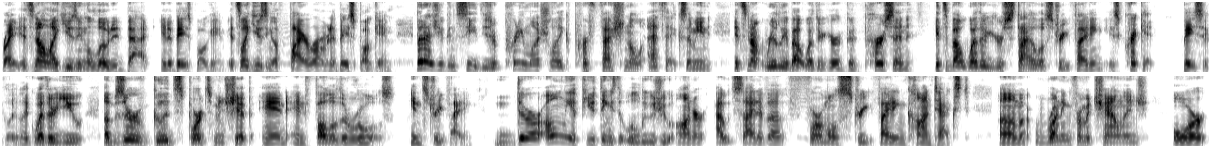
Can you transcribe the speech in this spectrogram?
Right. It's not like using a loaded bat in a baseball game. It's like using a firearm in a baseball game. But as you can see, these are pretty much like professional ethics. I mean, it's not really about whether you're a good person. It's about whether your style of street fighting is cricket, basically. Like whether you observe good sportsmanship and, and follow the rules in street fighting. There are only a few things that will lose you honor outside of a formal street fighting context. Um, running from a challenge or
